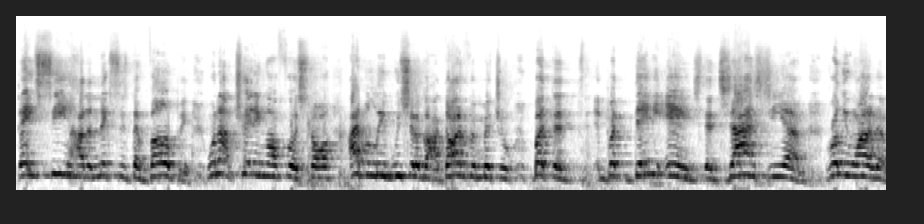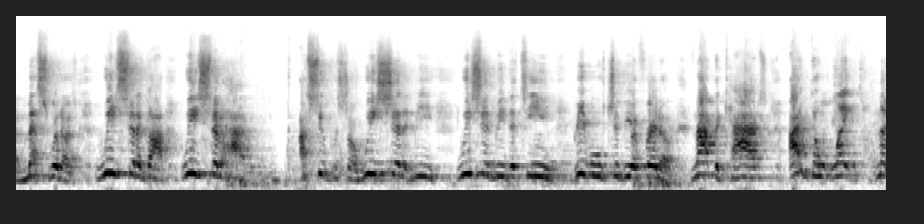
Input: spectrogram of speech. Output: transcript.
They see how the Knicks is developing. We're not trading off for a star. I believe we should have got Donovan Mitchell, but the but Danny Ainge, the Giants GM, really wanted to mess with us. We should have got we should have had a superstar. We should be we should be the team people should be afraid of, not the Cavs. I don't like no.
